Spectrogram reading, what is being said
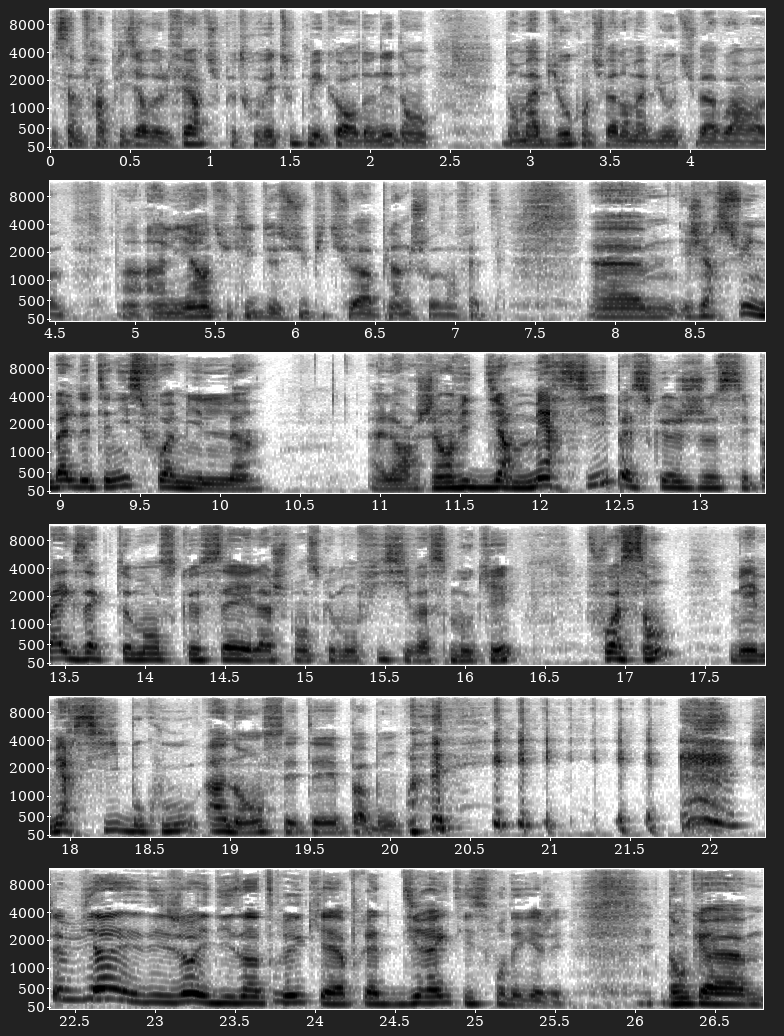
mais ça me fera plaisir de le faire. Tu peux trouver toutes mes coordonnées dans, dans ma bio. Quand tu vas dans ma bio, tu vas avoir euh, un, lien, tu cliques dessus, puis tu as plein de choses en fait. Euh, j'ai reçu une balle de tennis x 1000. Alors j'ai envie de dire merci parce que je sais pas exactement ce que c'est et là je pense que mon fils il va se moquer. x 100. Mais merci beaucoup. Ah non, c'était pas bon. J'aime bien des gens ils disent un truc et après direct ils se font dégager. Donc euh,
